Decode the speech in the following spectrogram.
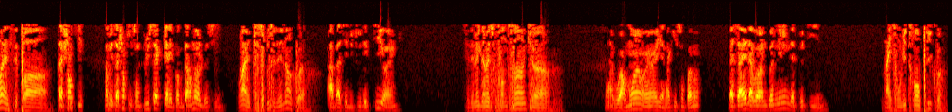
ouais, c'est pas... Sachant qu'ils non mais sachant qu'ils sont plus secs qu'à l'époque d'Arnold aussi. Ouais, et puis surtout, c'est des nains, quoi. Ah bah c'est du tout des petits ouais. C'est des mecs d'un mètre 65, euh... Bah, voire moins ouais, ouais, il y en a qui sont pas mal. Bah ça aide à avoir une bonne ligne d'être petit. bah, ils sont vite remplis, quoi.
